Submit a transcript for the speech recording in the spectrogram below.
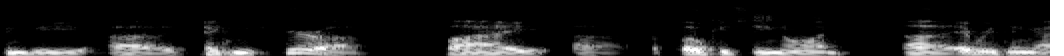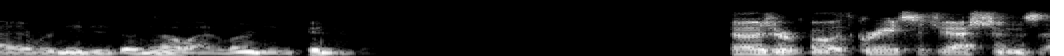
can be uh, taken care of by uh, focusing on uh, everything I ever needed to know, I learned in kindergarten. Those are both great suggestions.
